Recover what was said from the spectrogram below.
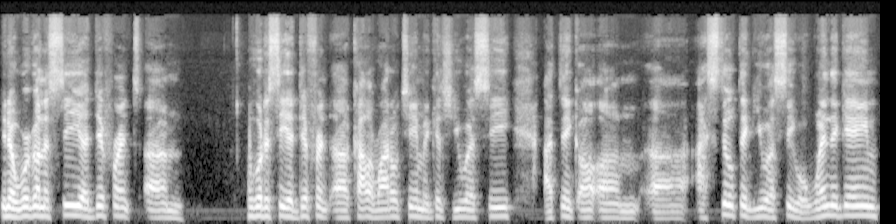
you know we're going to see a different um we're going to see a different uh, Colorado team against USC. I think uh, um, uh, I still think USC will win the game.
